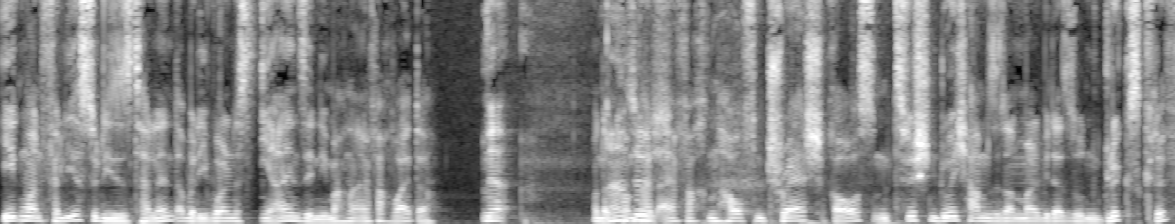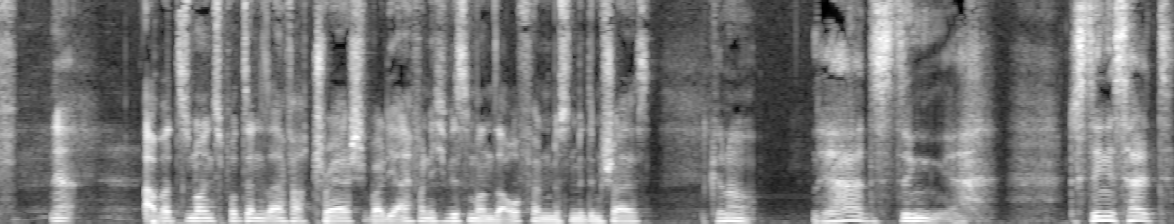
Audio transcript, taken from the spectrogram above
irgendwann verlierst du dieses Talent, aber die wollen das nie einsehen, die machen einfach weiter. Ja. Und da kommt halt einfach ein Haufen Trash raus und zwischendurch haben sie dann mal wieder so einen Glücksgriff. Ja. Aber zu 90% ist einfach Trash, weil die einfach nicht wissen, wann sie aufhören müssen mit dem Scheiß. Genau. Ja, das Ding, ja. das Ding ist halt,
